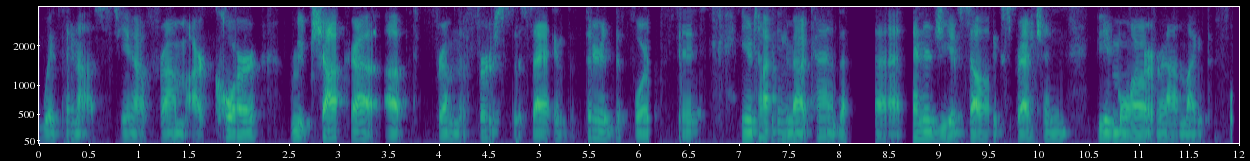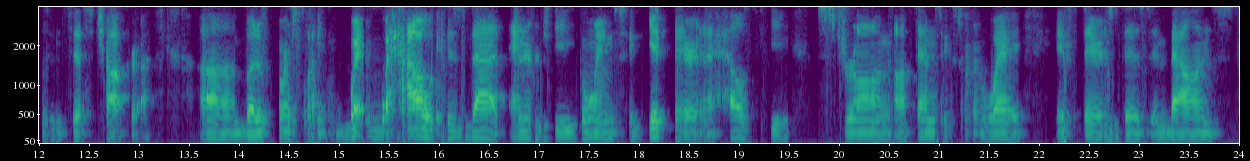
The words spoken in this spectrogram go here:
within us, you know, from our core root chakra up from the first, the second, the third, the fourth, the fifth. You're talking about kind of the uh, energy of self-expression being more around like the fourth and fifth chakra. Um, but of course, like wh- how is that energy going to get there in a healthy, strong, authentic sort of way? if there's this imbalance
